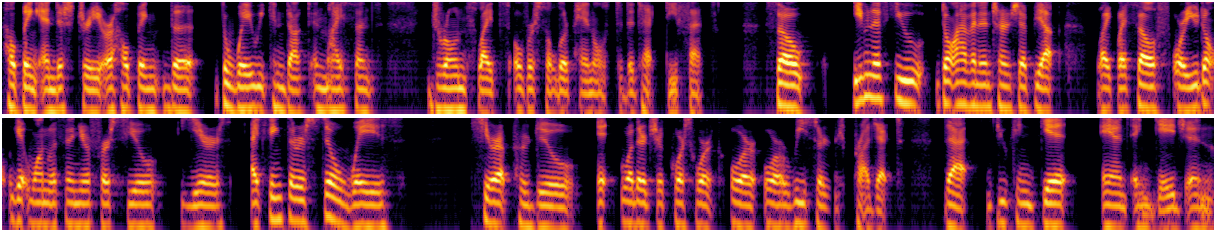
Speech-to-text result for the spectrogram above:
helping industry or helping the the way we conduct, in my sense, drone flights over solar panels to detect defects. So even if you don't have an internship yet, like myself, or you don't get one within your first few years, I think there are still ways here at Purdue, it, whether it's your coursework or or a research project, that you can get and engage in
